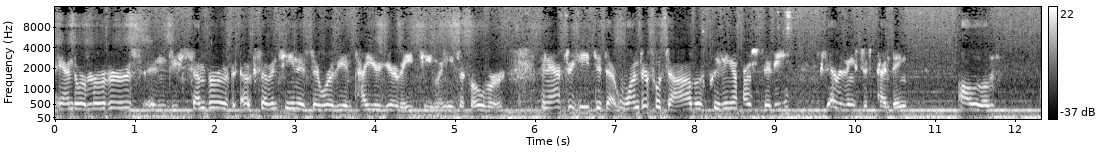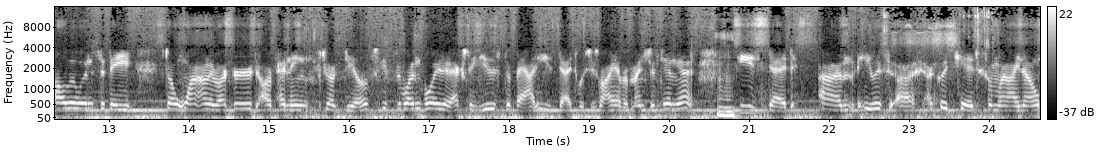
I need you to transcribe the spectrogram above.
and or murders in December of, of 17 as there were the entire year of 18 when he took over. And after he did that wonderful job of cleaning up our city, everything's just pending, all of them. All the ones that they don't want on the record are pending drug deals. He's the one boy that actually used the bat. He's dead, which is why I haven't mentioned him yet. He's dead. Um, he was uh, a good kid, from what I know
